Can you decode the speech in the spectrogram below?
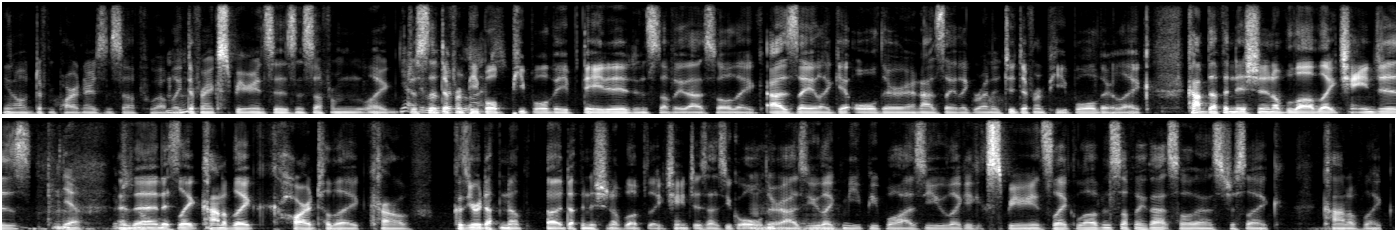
you know different partners and stuff who have like different experiences and stuff from like Yeah, just the different different people lives. people they've dated and stuff like that. So like as they like get older and as they like run into different people, their like kind of definition of love like changes. Yeah. And then it's like kind of like hard to like kind of because your definite uh, definition of love like changes as you go older as you like meet people as you like experience like love and stuff like that. So then it's just like kind of like the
